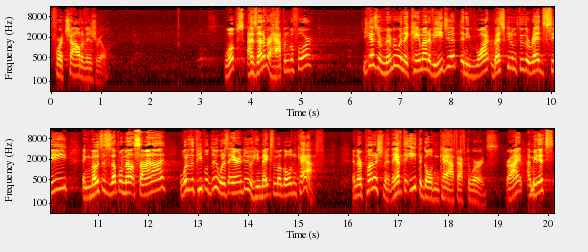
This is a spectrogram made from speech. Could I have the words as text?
for a child of Israel? Whoops. Has that ever happened before? You guys remember when they came out of Egypt and he wa- rescued them through the Red Sea and Moses is up on Mount Sinai? What do the people do? What does Aaron do? He makes them a golden calf. And their punishment, they have to eat the golden calf afterwards, right? I mean, it's,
